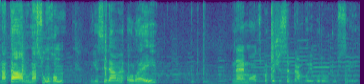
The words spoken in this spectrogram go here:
na tálu, na sucho. Mhm. Takže si dáme olej. Ne moc, protože se brambory budou dusit.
